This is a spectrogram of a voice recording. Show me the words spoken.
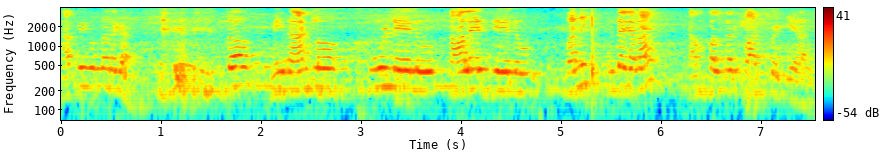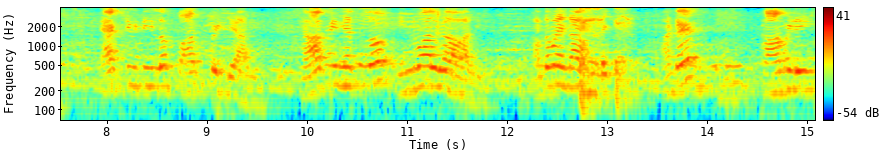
హ్యాపీగా ఉన్నారుగా సో మీ దాంట్లో స్కూల్ డేలు కాలేజ్ డేలు ఇవన్నీ ఉంటాయి కదా? కంపల్సరీ పార్టిసిపేట్ చేయాలి. యాక్టివిటీలో పార్టిసిపేట్ చేయాలి. హ్యాపీనెస్లో ఇన్వాల్వ్ కావాలి. అర్థమైందా? అంటే కామెడీ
